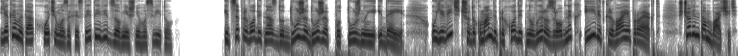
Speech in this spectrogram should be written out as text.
яке ми так хочемо захистити від зовнішнього світу. І це приводить нас до дуже-дуже потужної ідеї. Уявіть, що до команди приходить новий розробник і відкриває проект. Що він там бачить?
